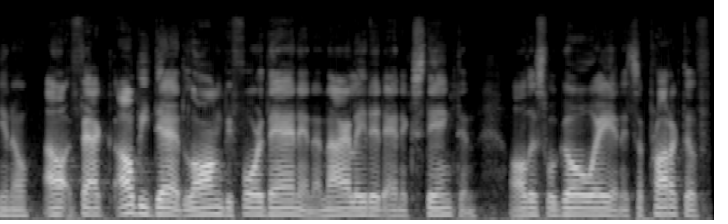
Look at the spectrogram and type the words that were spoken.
you know, I'll, in fact, I'll be dead long before then and annihilated and extinct, and all this will go away. And it's a product of,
